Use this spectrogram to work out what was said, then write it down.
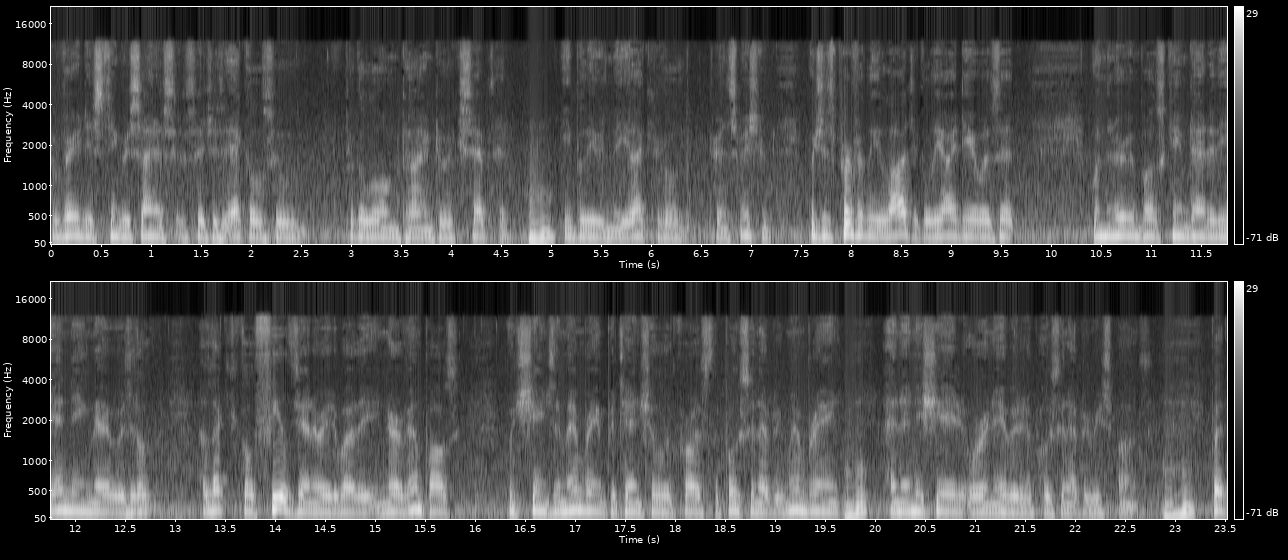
A very distinguished scientists such as Eccles, who took a long time to accept it. Mm-hmm. He believed in the electrical transmission, which is perfectly logical. The idea was that when the nerve impulse came down to the ending, there was an electrical field generated by the nerve impulse, which changed the membrane potential across the postsynaptic membrane mm-hmm. and initiated or inhibited a postsynaptic response. Mm-hmm. But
